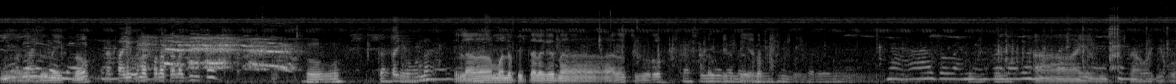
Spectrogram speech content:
Nag-donate, no? Tatayo na pala talaga ito. Oo. Tatayo na. Kailangan na malupit talaga na ano siguro. Nakagawa na. Wala ba? Ah, ayun, asawa niya po.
